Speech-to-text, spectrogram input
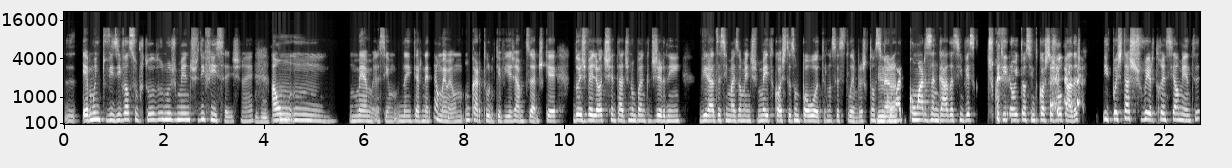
eh, é muito visível, sobretudo nos momentos difíceis, não é? Uhum, Há um, uhum. um, um, meme, assim, na internet, não é um meme, é um, um cartoon que havia já há muitos anos, que é dois velhotes sentados num banco de jardim virados assim mais ou menos meio de costas um para o outro, não sei se te lembras, que estão assim com ar, com ar zangado, assim vê-se que discutiram e estão assim de costas voltadas, e depois está a chover torrencialmente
